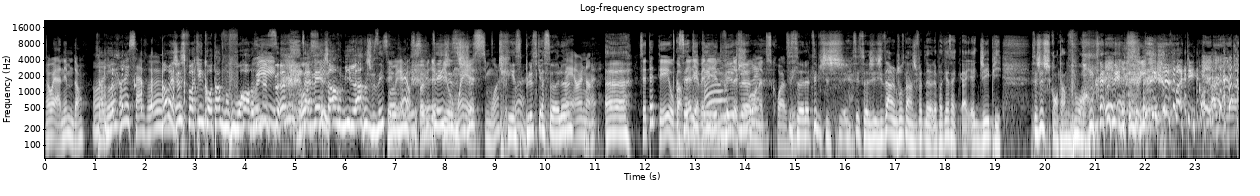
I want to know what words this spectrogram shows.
Ah ouais, anime donc. Ça va? Ouais, ça va. Non, mais juste fucking content de vous voir. Oui. C'est juste ça. Moi ça fait genre mille ans je vous ai C'est pas vrai, vu. on s'est pas vu depuis au moins euh, juste six mois. pas. plus que ça, là. Ben, un an. Euh, Cet été, au bordel, il y avait des vite, de là. on a dû se croiser. C'est ça, là, tu sais, puis je- je- c'est ça. J'ai dit la même chose quand j'ai fait le, le podcast avec, avec Jay, puis c'est juste, je suis content de vous voir. Je suis fucking content de vous voir.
